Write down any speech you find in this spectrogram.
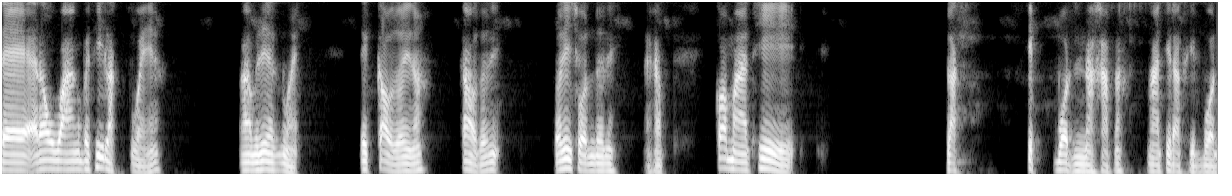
แต่เราวางไปที่หลักหน่วยนะวางไปที่หลักหน่วย เลขเก้าตัวนี้เนาะเก้าตัวนี้ ตัวที่ชนตัวนี้นะครับ ก็มาที่หลัก สิบบนนะครับนะมาที่หลักสิบบน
